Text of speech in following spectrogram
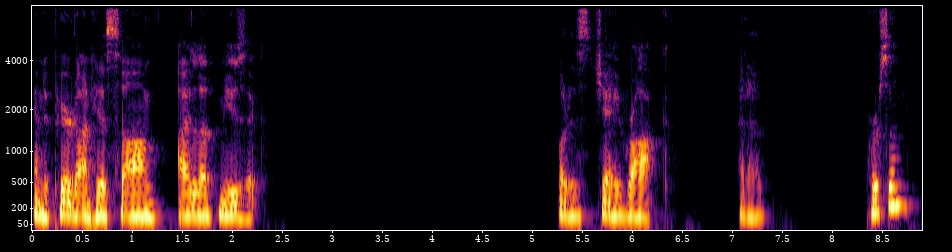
and appeared on his song I Love Music. What is Jay Rock? At a person?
